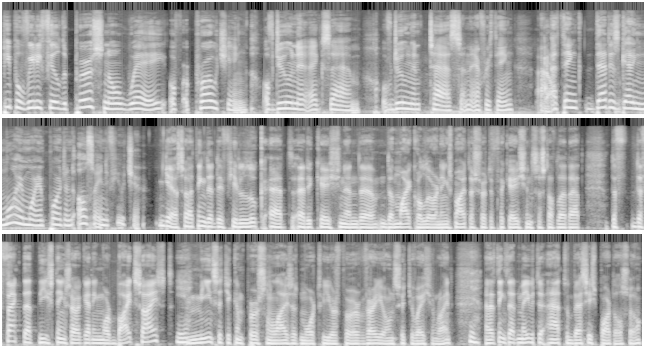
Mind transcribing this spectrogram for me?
people really feel the personal way of approaching, of doing an exam, of doing a test and everything. Yeah. I think that is getting more and more important also in the future. Yeah, so I think that if you look at education and the, the micro learnings, micro certifications and stuff like that, the, the fact that these things are getting more bite sized yeah. means that you can personalize it more to your very own situation, right? Yeah. And I think that maybe to add to Bessie's part also,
